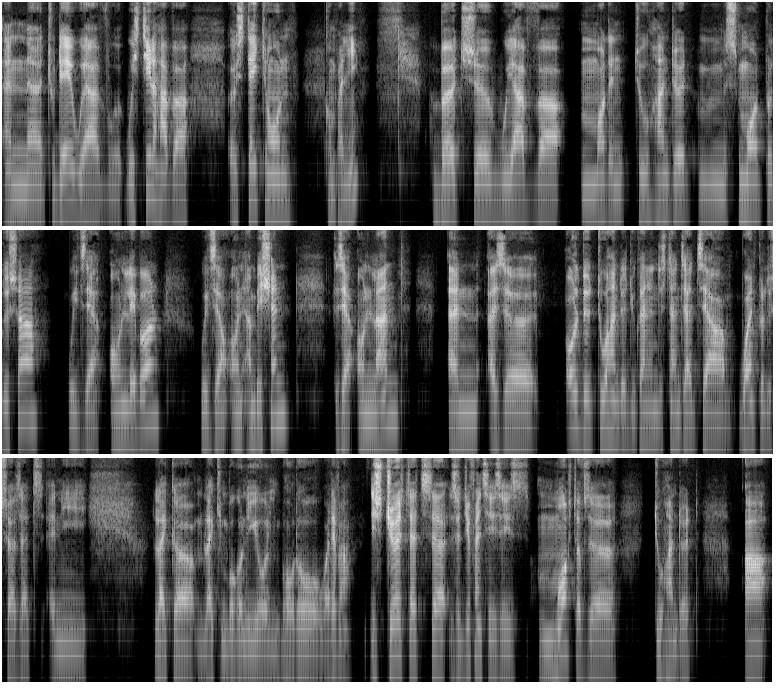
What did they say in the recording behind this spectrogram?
And uh, today we have we still have a, a state-owned company, but uh, we have uh, more than 200 um, small producers with their own label, with their own ambition, their own land, and as a all the 200, you can understand that there are wine producers at any, like uh, like in Burgundy or in Bordeaux or whatever. It's just that uh, the difference is, is most of the 200 are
